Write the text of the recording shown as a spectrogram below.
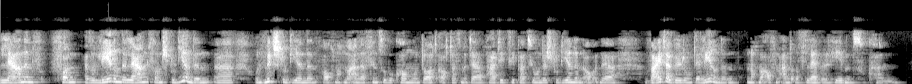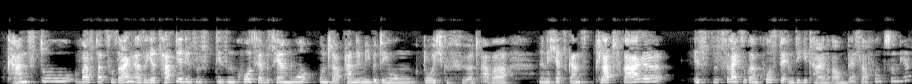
Lernen von, also Lehrende lernen von Studierenden äh, und Mitstudierenden auch nochmal anders hinzubekommen und dort auch das mit der Partizipation der Studierenden auch in der Weiterbildung der Lehrenden nochmal auf ein anderes Level heben zu können. Kannst du was dazu sagen? Also jetzt habt ihr dieses, diesen Kurs ja bisher nur unter Pandemiebedingungen durchgeführt, aber wenn ich jetzt ganz platt frage, ist es vielleicht sogar ein Kurs, der im digitalen Raum besser funktioniert?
